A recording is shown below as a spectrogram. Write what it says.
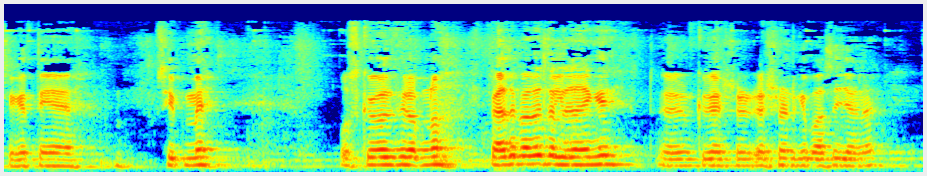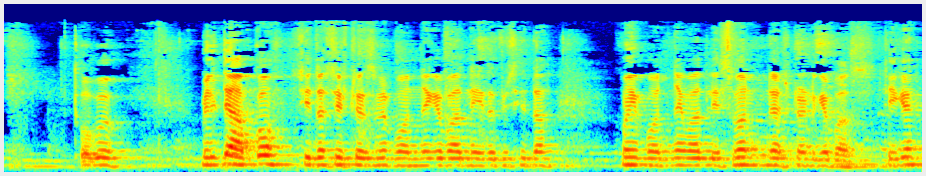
क्या कहते हैं शिप में, उसके बाद फिर अपना, पैदल पैदल चले जाएँगे, रेस्टोरेंट के पास ही जाना है। तो मिलते हैं आपको, सीधा शिप में पहुँचने के बाद, नहीं तो फिर सीधा वहीं पहुँचने के बाद लिस्बन रेस्टोरेंट के पास, ठीक है?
